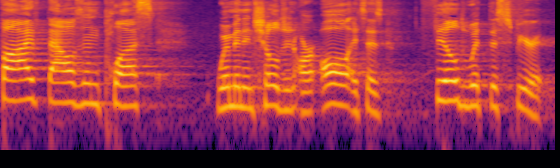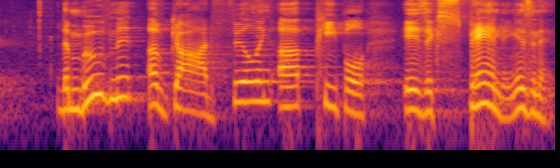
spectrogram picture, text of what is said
5,000 plus women and children are all, it says, filled with the Spirit. The movement of God filling up people is expanding, isn't it?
